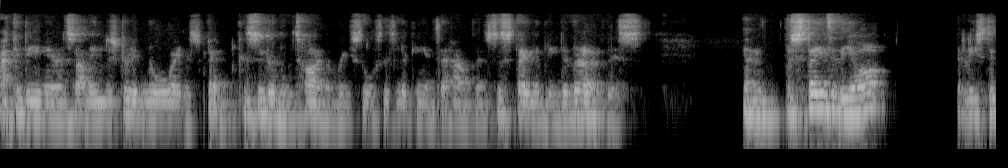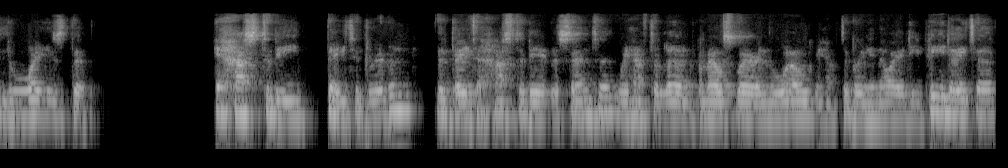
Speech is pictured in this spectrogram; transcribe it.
academia and some industry in Norway has spent considerable time and resources looking into how to sustainably develop this. And the state of the art, at least in Norway, is that it has to be data driven. The data has to be at the center. We have to learn from elsewhere in the world. We have to bring in IODP data.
